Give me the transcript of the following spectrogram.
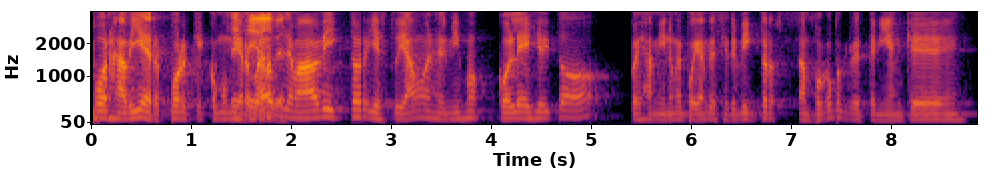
Por Javier, porque como mi sí, hermano se llamaba Víctor y estudiábamos en el mismo colegio y todo, pues a mí no me podían decir Víctor tampoco porque tenían que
